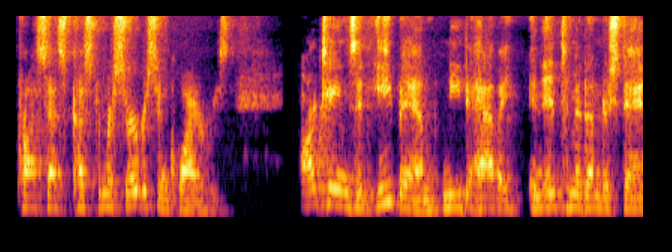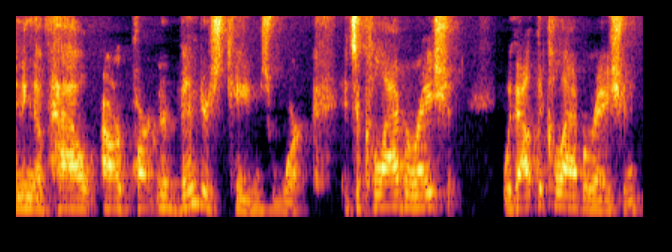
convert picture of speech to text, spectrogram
process customer service inquiries, our teams at EBAM need to have a, an intimate understanding of how our partner vendors teams work. It's a collaboration. Without the collaboration,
